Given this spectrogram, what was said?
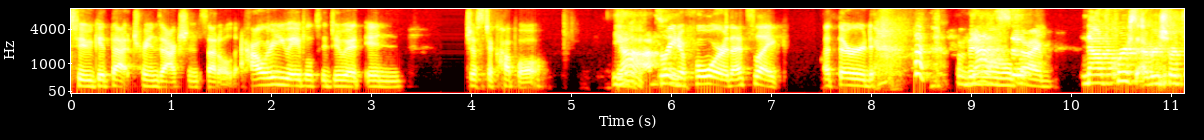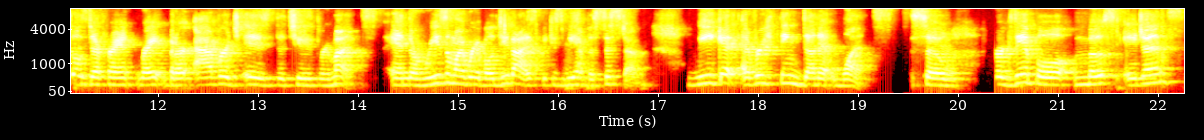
to get that transaction settled how are you able to do it in just a couple yeah know, 3 to 4 that's like a third of the yeah, normal so, time now, of course, every short sale is different, right? But our average is the two to three months. And the reason why we're able to do that is because we have a system. We get everything done at once. So, mm-hmm. for example, most agents,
